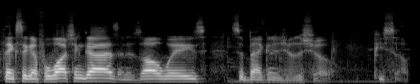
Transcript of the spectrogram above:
Thanks again for watching guys, and as always, sit back and enjoy the show. Peace out.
